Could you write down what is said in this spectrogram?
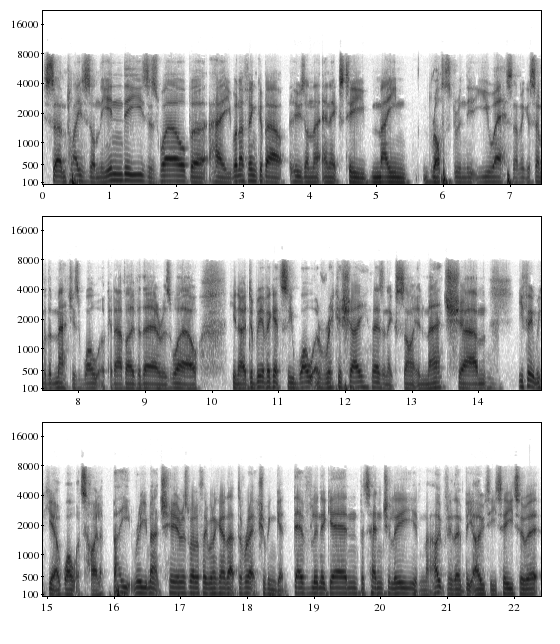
certain places on the indies as well. But hey, when I think about who's on that NXT main roster in the US, and I think of some of the matches Walter could have over there as well. You know, did we ever get to see Walter Ricochet? There's an exciting match. Um, mm. You think we could get a Walter Tyler Bate rematch here as well if they want to go that direction? We can get Devlin again potentially, and hopefully there'll be OTT to it.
